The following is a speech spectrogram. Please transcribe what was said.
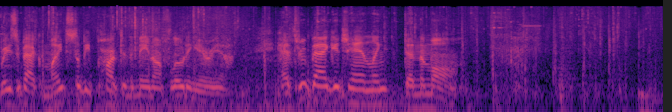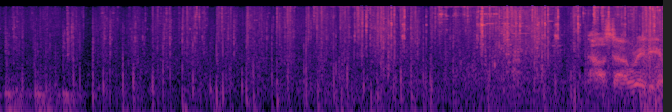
Razorback might still be parked in the main offloading area. Head through baggage handling, then the mall. Hostile radio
